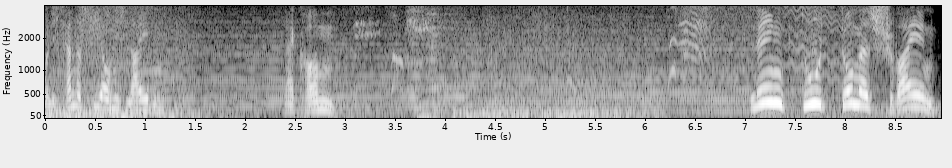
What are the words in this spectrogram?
Und ich kann das Vieh auch nicht leiden. Na komm. Link, du dummes Schwein.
